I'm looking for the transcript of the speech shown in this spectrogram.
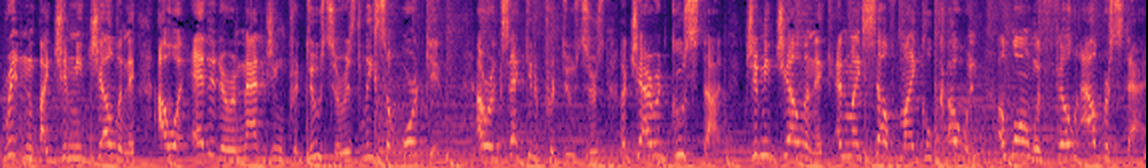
Written by Jimmy Jelinek. Our editor and managing producer is Lisa Orkin. Our executive producers are Jared Gustad, Jimmy Jelinek, and myself, Michael Cohen, along with Phil Alberstadt.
